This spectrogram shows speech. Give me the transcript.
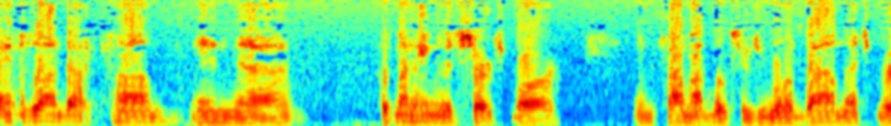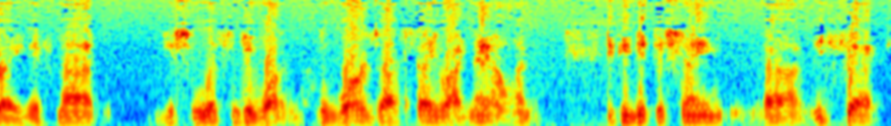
Amazon.com and uh, put my name in the search bar. and find my books. If you want to buy them, that's great. If not, just listen to what the words I say right now, and you can get the same uh, effect.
